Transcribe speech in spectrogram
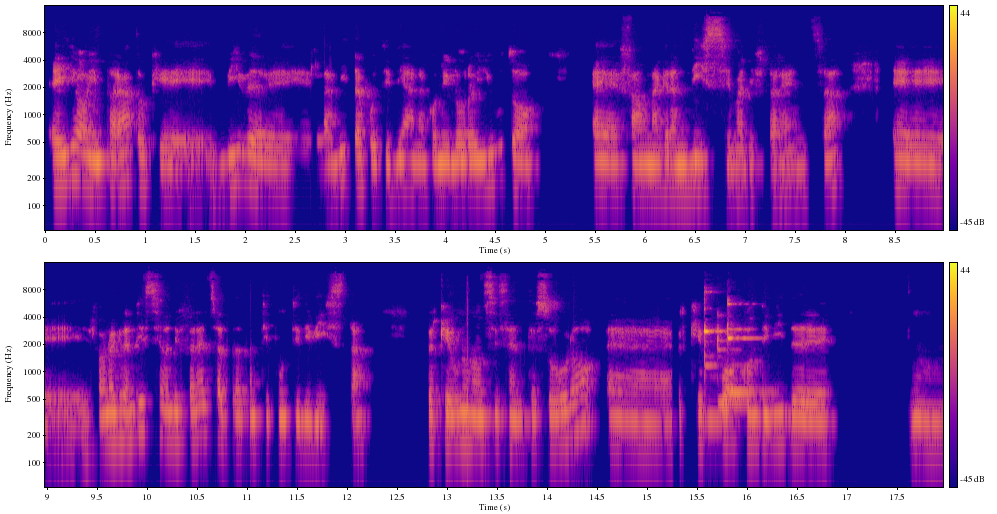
E io ho imparato che vivere la vita quotidiana con il loro aiuto eh, fa una grandissima differenza, fa una grandissima differenza da tanti punti di vista, perché uno non si sente solo, eh, perché può condividere mh, mm,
